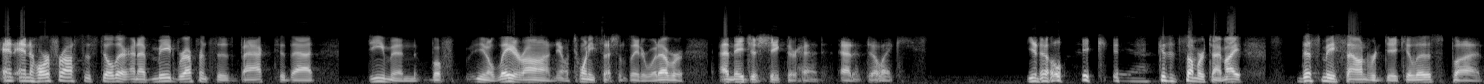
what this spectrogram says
and and Hoarfrost is still there, and I've made references back to that demon, bef- you know, later on, you know, twenty sessions later, whatever, and they just shake their head at it. They're like, you know, because Yeah. it's summertime. I this may sound ridiculous, but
